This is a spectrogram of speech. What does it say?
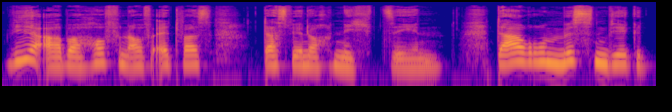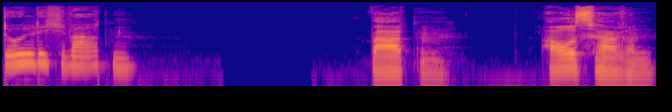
Wir aber hoffen auf etwas, das wir noch nicht sehen. Darum müssen wir geduldig warten. Warten, ausharren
